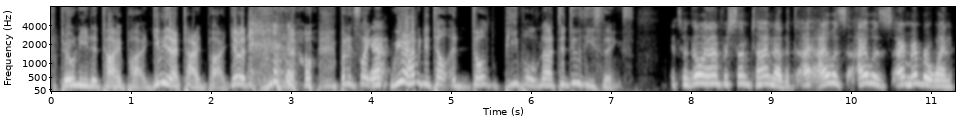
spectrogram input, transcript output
don't eat a Tide Pod. Give me that Tide Pod. Give it. You know? but it's like yeah. we are having to tell adult people not to do these things. It's been going on for some time now. That I, I was, I was, I remember when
